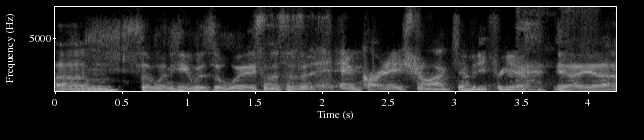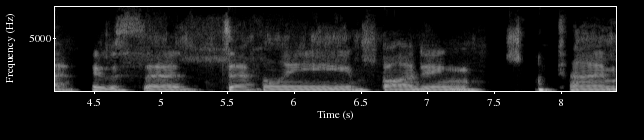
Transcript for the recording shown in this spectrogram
Um, so when he was away, so this is an incarnational activity for you. Yeah, yeah, it was uh, definitely bonding time.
